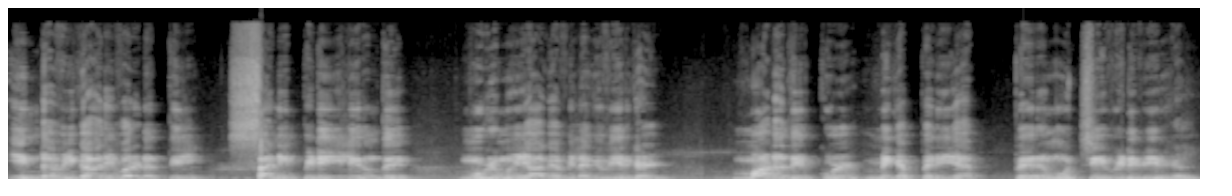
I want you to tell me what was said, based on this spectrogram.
இந்த விகாரி வருடத்தில் சனி பிடியிலிருந்து முழுமையாக விலகுவீர்கள். மனதிற்குள் மிகப்பெரிய பெருமூச்சு விடுவீர்கள்.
